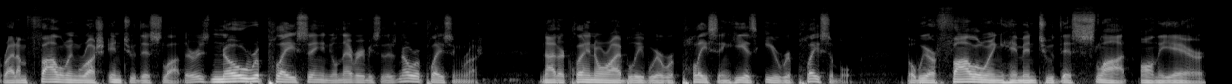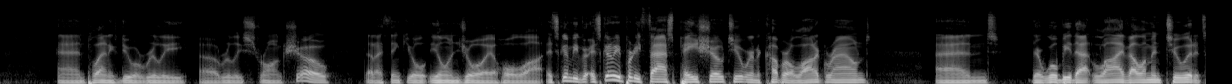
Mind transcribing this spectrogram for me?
right? I'm following Rush into this slot. There is no replacing, and you'll never hear me say there's no replacing Rush. Neither Clay nor I believe we're replacing. He is irreplaceable, but we are following him into this slot on the air, and planning to do a really, uh, really strong show that I think you'll you'll enjoy a whole lot. It's gonna be it's gonna be a pretty fast paced show too. We're gonna cover a lot of ground and there will be that live element to it. It's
